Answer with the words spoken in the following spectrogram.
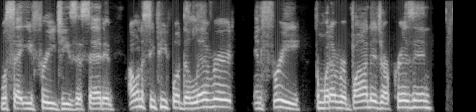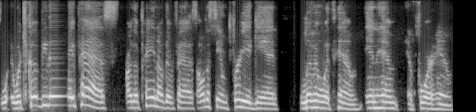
will set you free, Jesus said. And I want to see people delivered and free from whatever bondage or prison, which could be their past or the pain of their past. I want to see them free again, living with Him, in Him, and for Him.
